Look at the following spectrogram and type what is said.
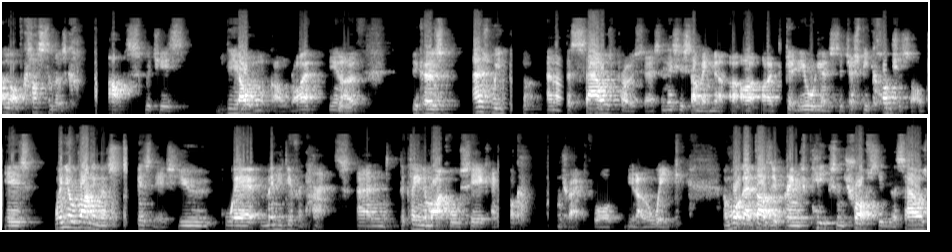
a lot of customers come us, which is the ultimate goal, right? You know, because as we and the sales process, and this is something that I, I get the audience to just be conscious of, is when you're running a business, you wear many different hats, and the cleaner might call sick and contract for you know a week. And what that does, it brings peaks and troughs in the sales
